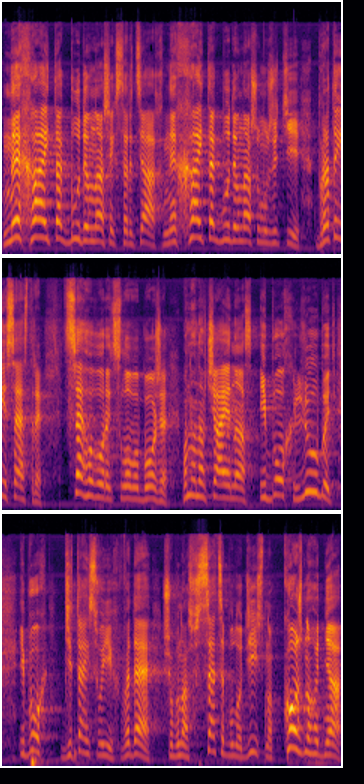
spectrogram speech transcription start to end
Нехай так буде в наших серцях, нехай так буде в нашому житті. Брати і сестри, це говорить Слово Боже, воно навчає нас, і Бог любить, і Бог дітей своїх веде, щоб у нас все це було дійсно кожного дня.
